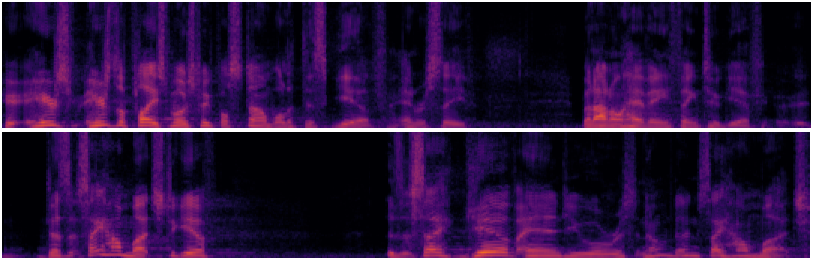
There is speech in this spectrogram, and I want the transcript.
here, here's, here's the place most people stumble at this give and receive. But I don't have anything to give. Does it say how much to give? Does it say give and you will receive? No, it doesn't say how much.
